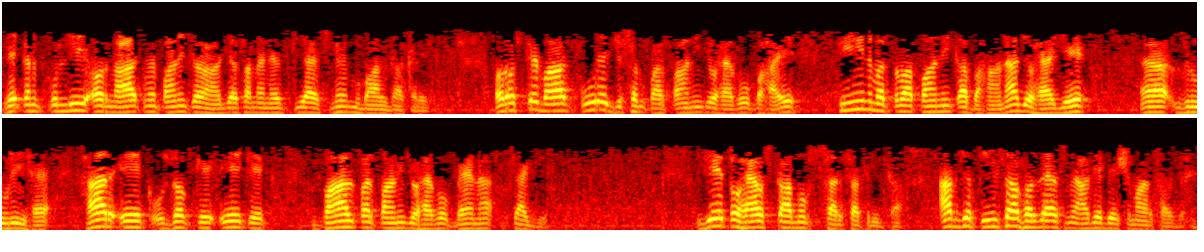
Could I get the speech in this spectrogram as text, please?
لیکن کلی اور ناک میں پانی چڑھانا جیسا میں نے کیا، اس میں مبالغہ کرے۔ اور اس کے بعد پورے جسم پر پانی جو ہے وہ بہائے۔ تین مرتبہ پانی کا بہانا جو ہے یہ ضروری ہے۔ ہر ایک عزو کے ایک ایک بال پر پانی جو ہے وہ بہنا چاہیے۔ یہ تو ہے اس کا مختصر سا طریقہ۔ اب جو تیسرا فرض ہے اس میں آگے بے شمار فرض ہیں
